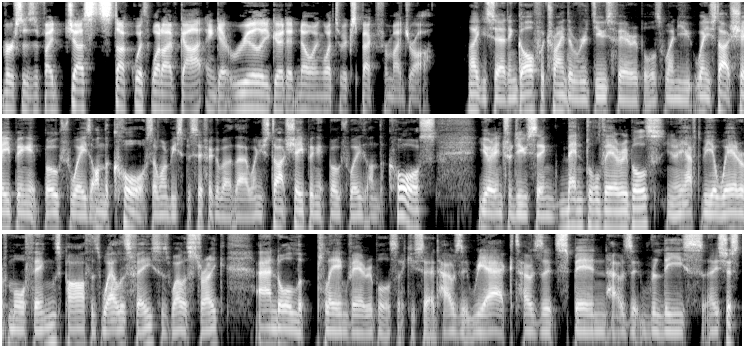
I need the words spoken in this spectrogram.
versus if I just stuck with what I've got and get really good at knowing what to expect from my draw like you said, in golf, we're trying to reduce variables. When you when you start shaping it both ways on the course, I want to be specific about that. When you start shaping it both ways on the course, you're introducing mental variables. You know, you have to be aware of more things, path as well as face, as well as strike, and all the playing variables, like you said. How does it react? How does it spin? How does it release? It's just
